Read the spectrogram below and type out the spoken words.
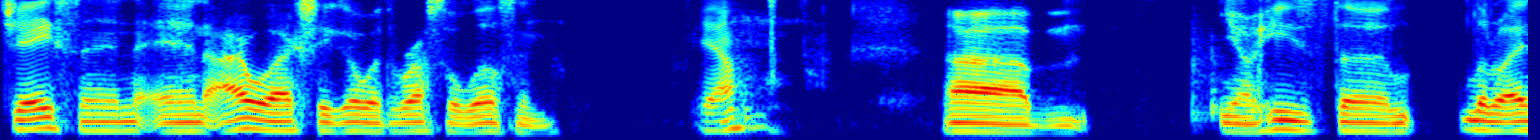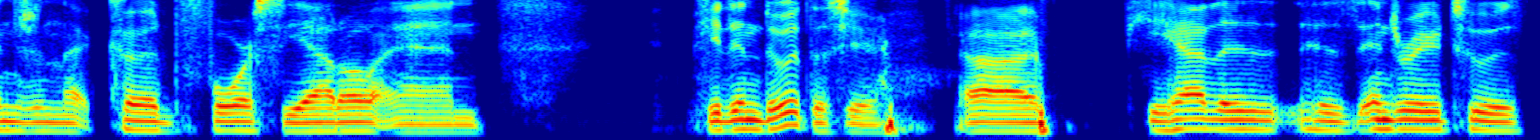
Jason and I will actually go with Russell Wilson. Yeah. Um, you know, he's the little engine that could for Seattle, and he didn't do it this year. Uh, he had his, his injury to his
